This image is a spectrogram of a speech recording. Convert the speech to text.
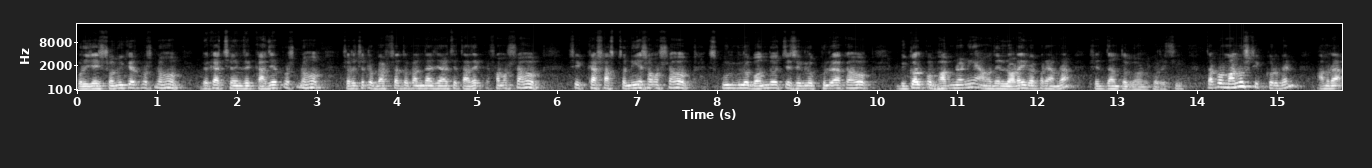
পরিযায়ী শ্রমিকের প্রশ্ন হোক, বেকার ছেলেদের কাজের প্রশ্ন হোক, ছোটো ছোটো ব্যবসা দোকানদার যারা আছে তাদের সমস্যা হোক, শিক্ষা, স্বাস্থ্য নিয়ে সমস্যা হোক, স্কুলগুলো বন্ধ হচ্ছে, সেগুলো খুলে রাখা হোক, বিকল্প ভাবনা নিয়ে আমাদের লড়াই ব্যাপারে আমরা সিদ্ধান্ত গ্রহণ করেছি। তারপর মানুষ ঠিক করবেন, আমরা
